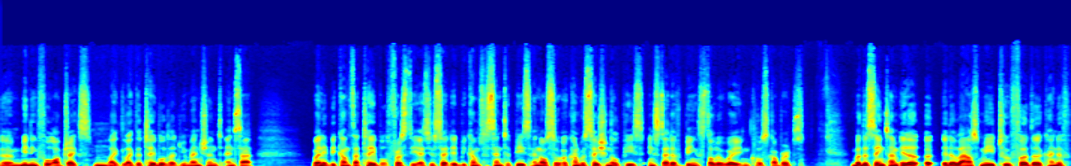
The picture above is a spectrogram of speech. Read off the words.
uh, meaningful objects, like like the table that you mentioned, and that when it becomes that table, firstly, as you said, it becomes a centerpiece and also a conversational piece instead of being stowed away in closed cupboards. But at the same time, it uh, it allows me to further kind of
